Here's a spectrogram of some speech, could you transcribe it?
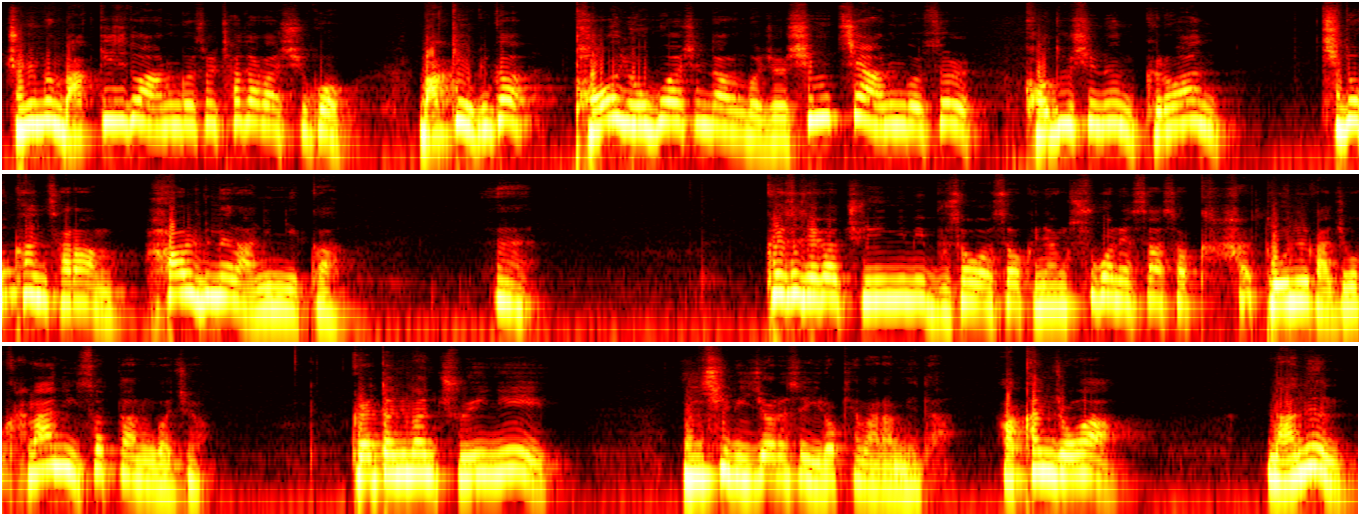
주님은 맡기지도 않은 것을 찾아가시고, 맡기, 그러니까 더 요구하신다는 거죠. 심지 않은 것을 거두시는 그러한 지독한 사람, 하드맨 아닙니까? 예. 그래서 제가 주인님이 무서워서 그냥 수건에 싸서 돈을 가지고 가만히 있었다는 거죠. 그랬더니만 주인이 22절에서 이렇게 말합니다. 악한 종아, 나는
